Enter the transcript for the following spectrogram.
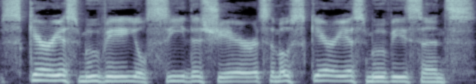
scariest movie you'll see this year. It's the most scariest movie since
